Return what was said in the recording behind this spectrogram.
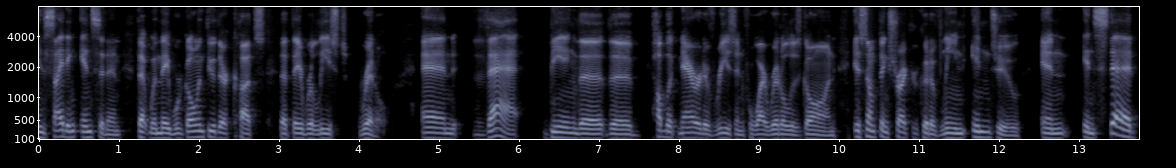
inciting incident that when they were going through their cuts that they released Riddle, and that being the the public narrative reason for why Riddle is gone is something Striker could have leaned into and instead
